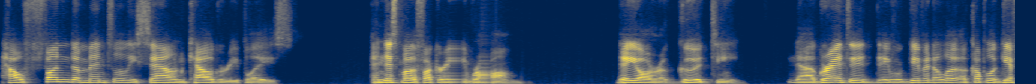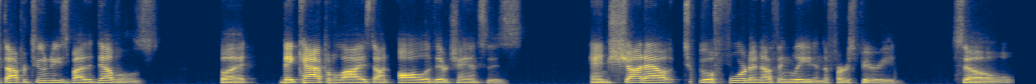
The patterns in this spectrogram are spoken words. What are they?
how fundamentally sound Calgary plays. And this motherfucker ain't wrong. They are a good team. Now, granted, they were given a, a couple of gift opportunities by the Devils, but they capitalized on all of their chances and shot out to a four to nothing lead in the first period. So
